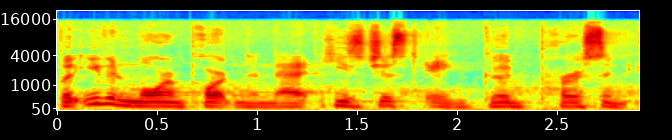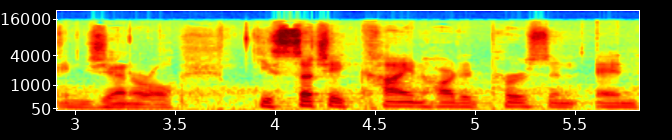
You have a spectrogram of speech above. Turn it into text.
but even more important than that, he's just a good person in general. He's such a kind hearted person, and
